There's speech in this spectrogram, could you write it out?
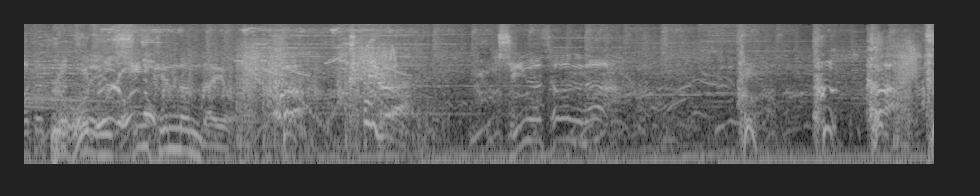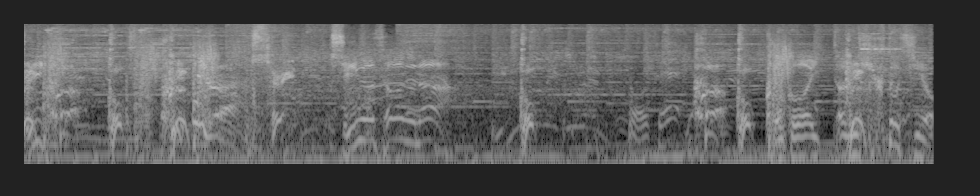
私は常に真剣なんだよ。血が騒ぐな。血が騒ぐな。ここは一旦引くとしよ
